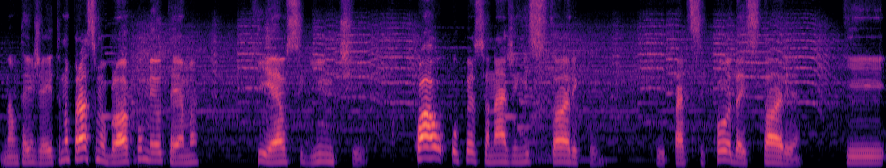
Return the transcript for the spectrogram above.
Não tem jeito. No próximo bloco, o meu tema, que é o seguinte: qual o personagem histórico que participou da história, que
